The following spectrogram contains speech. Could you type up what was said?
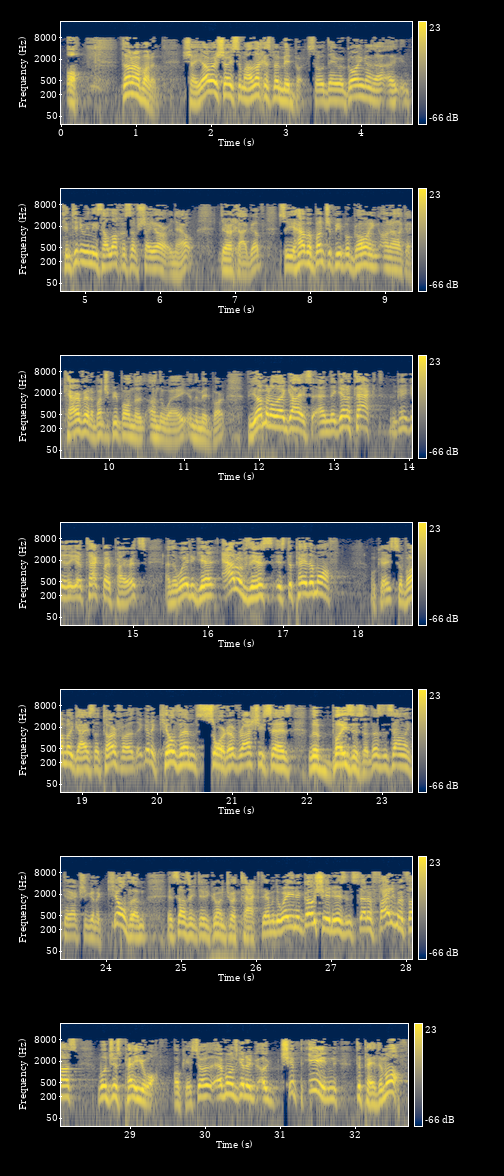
Oh, don't know about him. Shayar Shoisim halachas b'midbar. So they were going on, a, uh, continuing these halachas of Shayar now, derech agav. So you have a bunch of people going on a, like a caravan, a bunch of people on the on the way in the midbar. V'yamin guys, and they get attacked. Okay, they get attacked by pirates, and the way to get out of this is to pay them off. Okay, so Vama guys, the Tarfa, they're going to kill them, sort of. Rashi says, Lebaizis. It doesn't sound like they're actually going to kill them. It sounds like they're going to attack them. And the way you negotiate is, instead of fighting with us, we'll just pay you off. Okay, so everyone's going to uh, chip in to pay them off.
